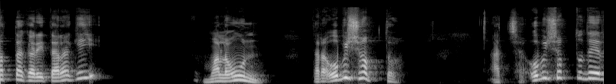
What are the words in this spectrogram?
হত্যাকারী তারা কি? মালউন, তারা অভিশপ্ত। আচ্ছা অভিশপ্তদের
